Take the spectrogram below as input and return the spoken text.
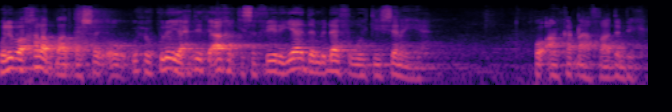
weliba khalad baad gashay oo wuxuu ku leeyahay xadiidka aakhirkiisa fiiri yaa dembi dhaafi weydiisanaya oo aan ka dhaafaa dembiga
